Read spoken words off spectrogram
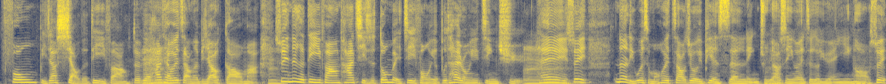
风比较小的地方，对不对？它才会长得比较高嘛。嗯、所以那个地方，它其实东北季风也不太容易进去。嘿、嗯，所以那里为什么会造就一片森林？主要是因为这个原因哦。嗯、所以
